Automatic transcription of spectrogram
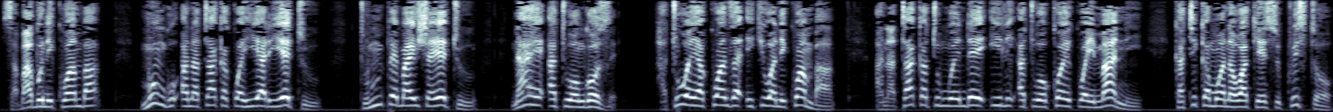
Sababu ni kwamba mungu anataka kwa hiari yetu tumpe maisha yetu naye atuongoze. Hatua ya kwanza ikiwa ni kwamba anataka tumwendee ili atuokoe kwa imani katika mwana wake yesu kristo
